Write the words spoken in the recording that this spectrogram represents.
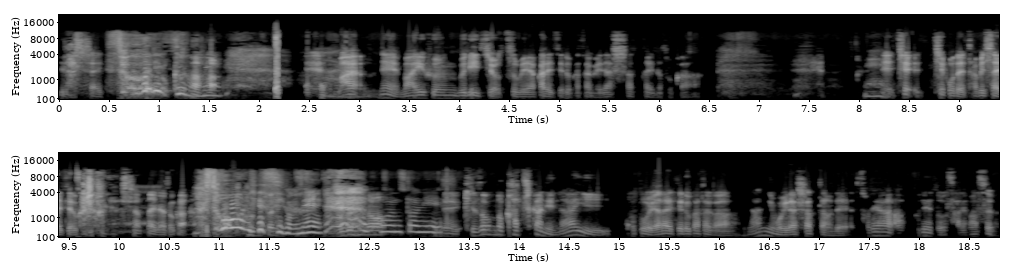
いらっしゃいそうですよね。えーま、ね、毎分ブリーチをつぶやかれてる方がいらっしゃったりだとか、ねねチェチェコで旅されてる方がいらっしゃったりだとか、そうですよね。自分の、本当に。ね、既存の価値観にないことをやられてる方が何人もいらっしゃったので、それはアップデートされますよね。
